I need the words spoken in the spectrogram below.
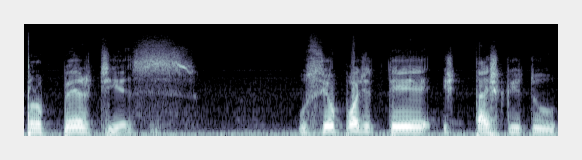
properties. O seu pode ter está escrito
